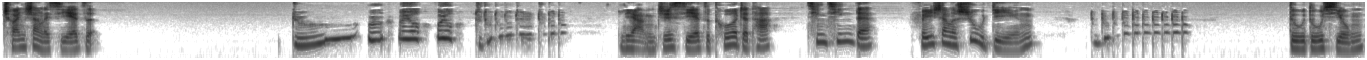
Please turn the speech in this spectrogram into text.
穿上了鞋子。嘟，呃，哎呦，哎呦，嘟嘟嘟嘟嘟嘟嘟嘟，两只鞋子拖着它，轻轻的飞上了树顶。嘟嘟嘟嘟嘟嘟嘟嘟嘟，嘟嘟熊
